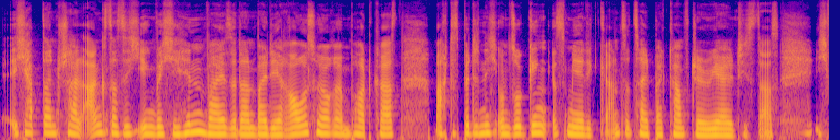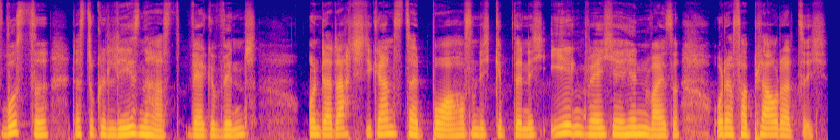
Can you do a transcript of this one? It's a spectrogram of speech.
Ich habe dann total Angst, dass ich irgendwelche Hinweise dann bei dir raushöre im Podcast. Mach das bitte nicht. Und so ging es mir die ganze Zeit bei Kampf der Reality Stars. Ich wusste, dass du gelesen hast, wer gewinnt. Und da dachte ich die ganze Zeit, boah, hoffentlich gibt er nicht irgendwelche Hinweise oder verplaudert sich.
